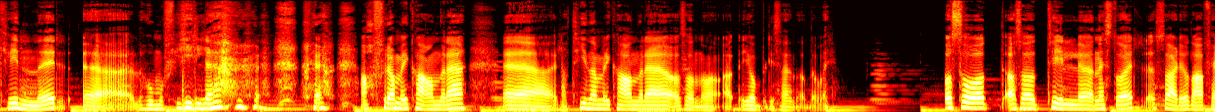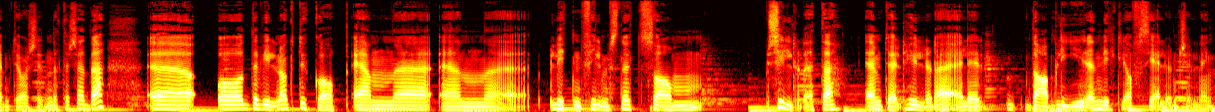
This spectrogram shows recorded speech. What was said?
kvinner, eh, homofile, afroamerikanere, eh, latinamerikanere og sånn, og jobber de seg nedover. Og så, altså til neste år, så er det jo da 50 år siden dette skjedde. Eh, og det vil nok dukke opp en, eh, en eh, liten filmsnutt som skildrer dette, eventuelt hyller det, eller da blir en virkelig offisiell unnskyldning.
